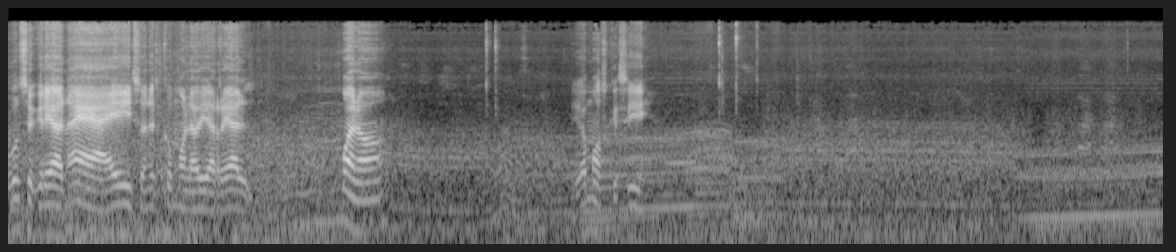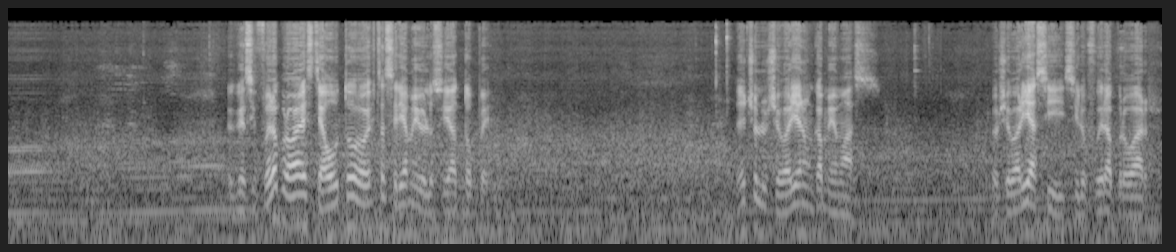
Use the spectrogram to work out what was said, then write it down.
Tampoco se crean, eh, Edison es como la vida real. Bueno, digamos que sí. que si fuera a probar este auto, esta sería mi velocidad tope. De hecho lo llevaría en un cambio más. Lo llevaría así, si lo fuera a probar.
